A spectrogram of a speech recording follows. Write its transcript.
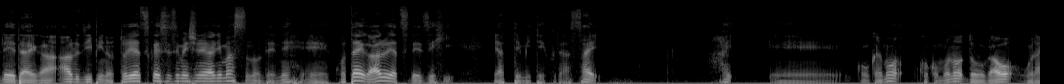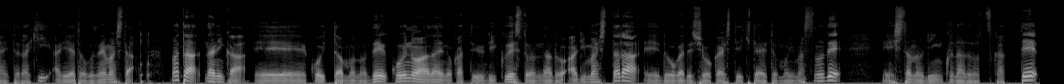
例題が RDP の取扱説明書にありますのでね、え答えがあるやつでぜひやってみてください。はい、えー、今回もココモの動画をご覧いただきありがとうございました。また何か、えー、こういったものでこういうのはないのかというリクエストなどありましたら、え、動画で紹介していきたいと思いますので、え下のリンクなどを使って、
